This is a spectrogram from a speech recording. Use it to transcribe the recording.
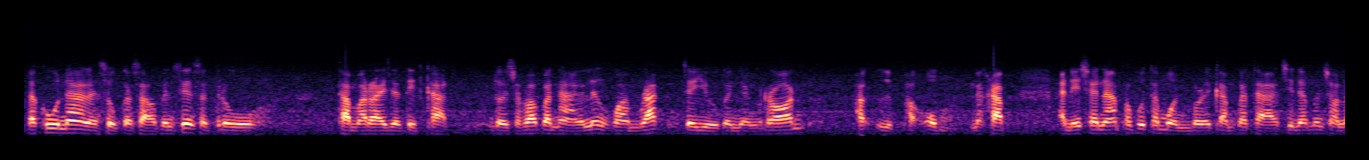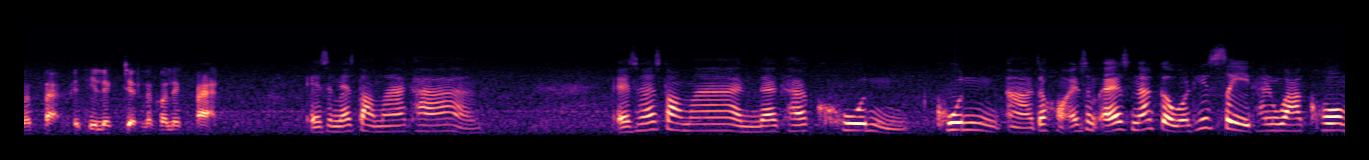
และคู่หน้าเนี่ยสุกกับเสาเป็นเส้นศัตรูทำอะไรจะติดขัด โดยเฉพาะปัญหาเรื่องความรักจะอยู่กันอย่างร้อนผะอืดผะอมนะครับ อันนี้ใช้น้ำพระพุทธมนต์บริกรรมคาถาชินบัญชรและแตะไปที่เลข 7 แล้วก็เลข 8 SMS ต่อมาค่ะ SMS ต่อมานะคะคุณคุณเจ้าของ SMS นะเกิดวันที่ 4 ธันวาคม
